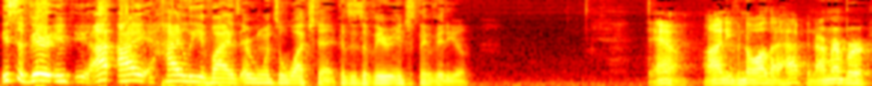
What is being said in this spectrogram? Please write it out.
It's a very, I, I highly advise everyone to watch that because it's a very interesting video. Damn, I didn't even know all that happened. I remember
